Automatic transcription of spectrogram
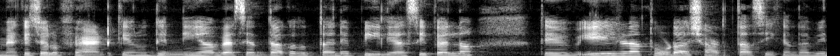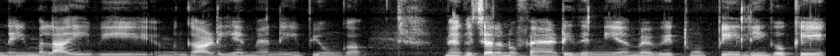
ਮੈਂ ਕਿਹਾ ਚਲੋ ਫੈਂਟ ਕੇ ਉਹਨੂੰ ਦਿੰਨੀ ਆ। ਵੈਸੇ ਅੱਧਾ ਕੁ ਦੁੱਧ ਇਹਨੇ ਪੀ ਲਿਆ ਸੀ ਪਹਿਲਾਂ ਤੇ ਇਹ ਜਿਹੜਾ ਥੋੜਾ ਛੱਡਤਾ ਸੀ, ਕਹਿੰਦਾ ਵੀ ਨਹੀਂ, ਮਲਾਈ ਵੀ ਗਾੜੀ ਹੈ ਮੈਂ ਨਹੀਂ ਪੀਊਂਗਾ। ਮੈਂ ਕਿਹਾ ਚੱਲ ਇਹਨੂੰ ਫੈਂਟ ਹੀ ਦਿੰਨੀ ਆ, ਮੈਂ ਵੀ ਤੂੰ ਪੀ ਲਈ ਕਿਉਂਕਿ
